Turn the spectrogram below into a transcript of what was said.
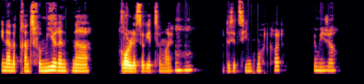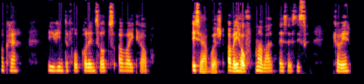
in einer transformierenden Rolle, sage ich jetzt einmal. mhm, Hat das jetzt Sinn gemacht gerade? für mich schon. Okay. Ich hinterfrage gerade den Satz, aber ich glaube, ist ja auch wurscht. Aber ich hoffe, man weiß, also es ist, glaube ich.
